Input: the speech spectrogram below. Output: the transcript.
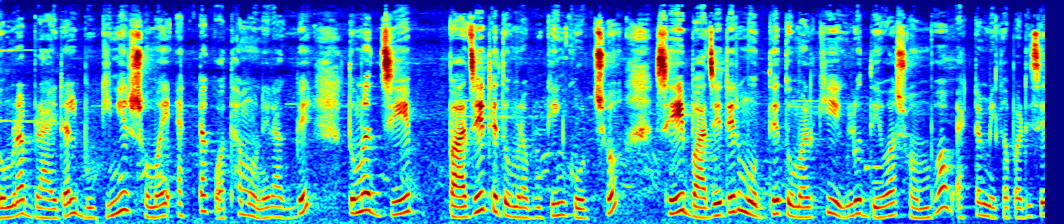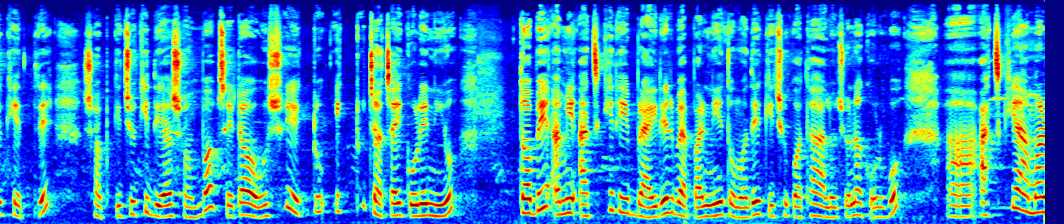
তোমরা ব্রাইডাল বুকিংয়ের সময় একটা কথা মনে রাখবে, তোমরা যে বাজেটে তোমরা বুকিং করছ, সেই বাজেটের মধ্যে তোমার কি এগুলো দেওয়া সম্ভব? একটা মেকআপ আর্টিস্টের ক্ষেত্রে সব কিছু কি দেওয়া সম্ভব? সেটা অবশ্যই একটু একটু যাচাই করে নিও। তবে আমি আজকের এই ব্রাইডের ব্যাপার নিয়ে তোমাদের কিছু কথা আলোচনা করব। আজকে আমার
